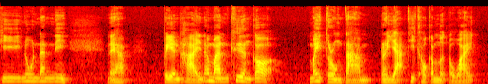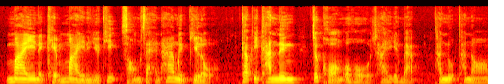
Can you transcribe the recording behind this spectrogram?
ที่นู่นนั่นนี่นะครับ เปลี่ยนถ่ายน้ำมันเครื่องก็ไม่ตรงตามระยะที่เขากำหนดเอาไว้ ไม้เนี่ยเข็มไม้เนี่ยอยู่ที่ 250,000กิโล กับอีกคันหนึ่งเจ้าของโอ้โห ใช้กันแบบ ทนุถนอม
